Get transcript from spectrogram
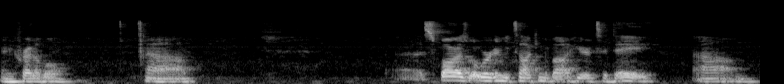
Incredible. Um, as far as what we're going to be talking about here today, um,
